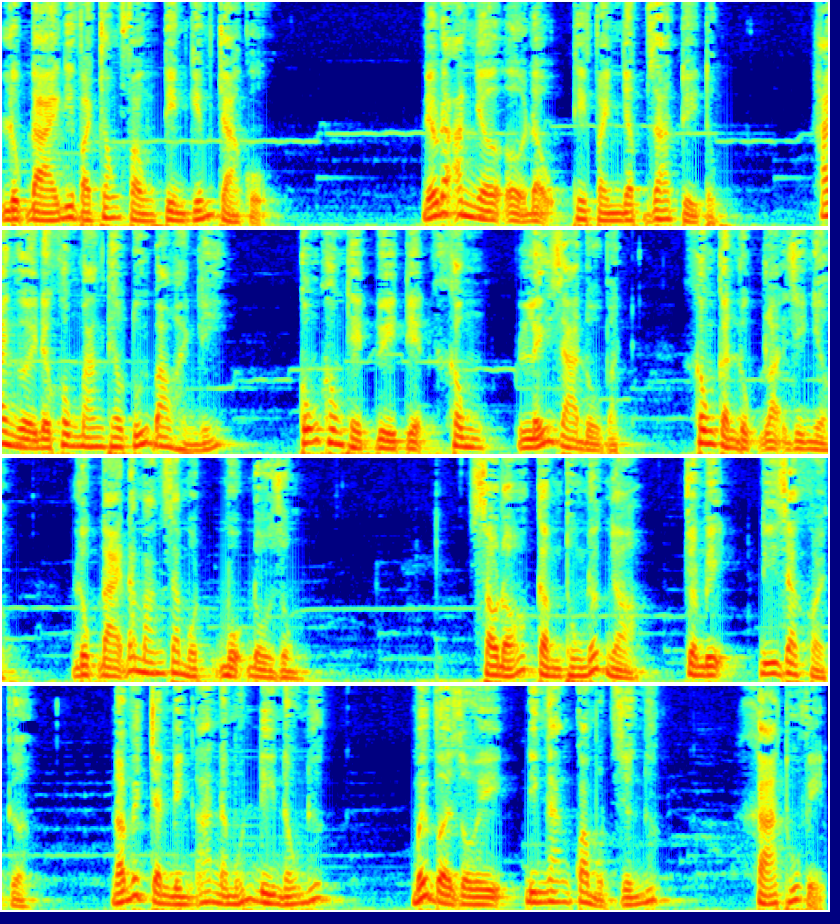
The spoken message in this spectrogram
Lục đài đi vào trong phòng tìm kiếm trà cụ. Nếu đã ăn nhờ ở đậu Thì phải nhập ra tùy tục. Hai người đều không mang theo túi bao hành lý, Cũng không thể tùy tiện không lấy ra đồ vật, Không cần lục loại gì nhiều. Lục đài đã mang ra một bộ đồ dùng sau đó cầm thùng nước nhỏ, Chuẩn bị đi ra khỏi cửa. Nói với Trần Bình An là muốn đi nấu nước. Mới vừa rồi đi ngang qua một giếng nước. Khá thú vị.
